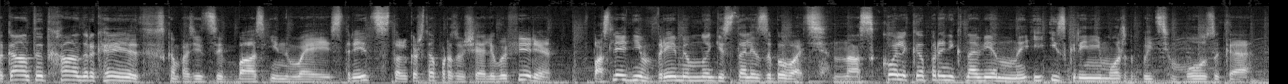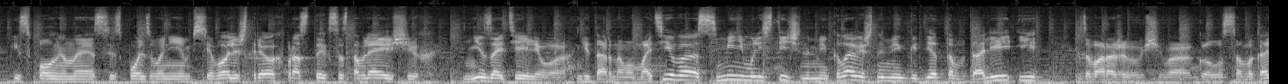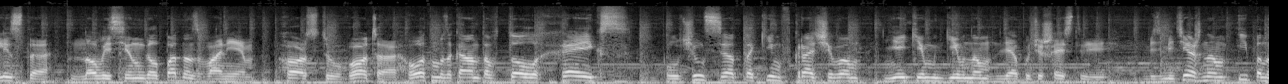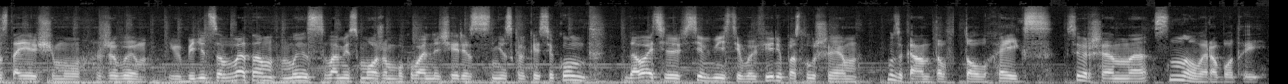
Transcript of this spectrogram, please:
Музыканты Thundercade с композицией Buzz in Way Streets только что прозвучали в эфире. В последнее время многие стали забывать, насколько проникновенной и искренней может быть музыка, исполненная с использованием всего лишь трех простых составляющих незатейливого гитарного мотива с минималистичными клавишными где-то вдали и завораживающего голоса вокалиста. Новый сингл под названием Horse to Water от музыкантов Toll Hakes получился таким вкрадчивым неким гимном для путешествий безмятежным и по-настоящему живым. И убедиться в этом мы с вами сможем буквально через несколько секунд. Давайте все вместе в эфире послушаем музыкантов Тол Хейкс совершенно с новой работой.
